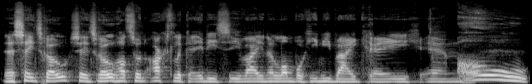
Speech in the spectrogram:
eh, Saints Row. Saints Row had zo'n achterlijke editie waar je een Lamborghini bij kreeg. En Oh,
